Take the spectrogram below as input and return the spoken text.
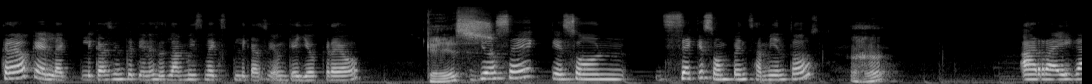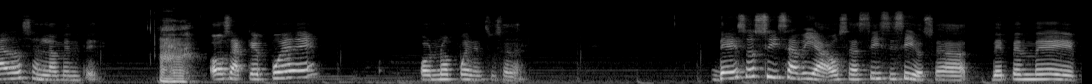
Creo que la explicación que tienes es la misma explicación que yo creo. ¿Qué es? Yo sé que son, sé que son pensamientos. Ajá arraigados en la mente. Ajá. O sea, que pueden o no pueden suceder. De eso sí sabía, o sea, sí, sí, sí, o sea, depende...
